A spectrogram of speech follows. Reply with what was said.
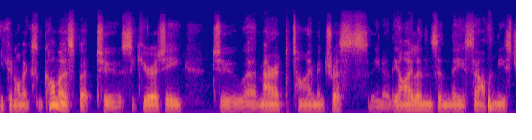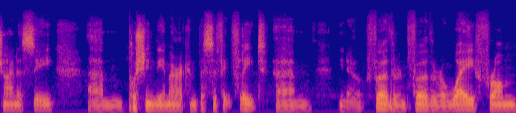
economics and commerce, but to security, to uh, maritime interests, you know, the islands in the South and East China Sea, um, pushing the American Pacific Fleet, um, you know, further and further away from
